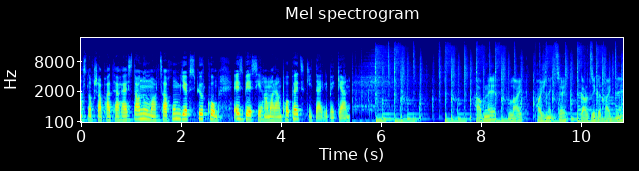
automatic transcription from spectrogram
անցնող շաբաթը Հայաստանում, Արցախում եւ Սփյուռքում SBS-ի համար ամփոփեց Գիտա Իլիբեկյանը։ Հավնե, լայք, բաժնեկցե, դարձիկը թայտնե,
